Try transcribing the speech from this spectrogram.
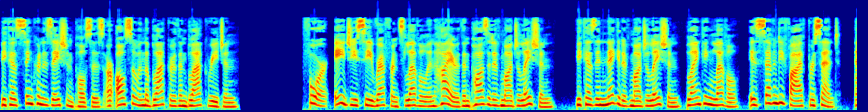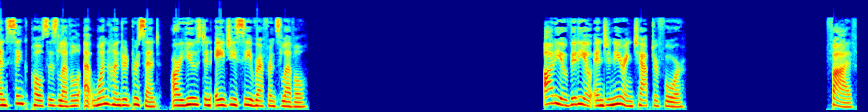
because synchronization pulses are also in the blacker than black region. 4. AGC reference level in higher than positive modulation, because in negative modulation, blanking level is 75%, and sync pulses level at 100% are used in AGC reference level. Audio Video Engineering Chapter 4 5.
